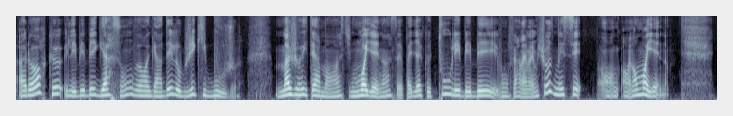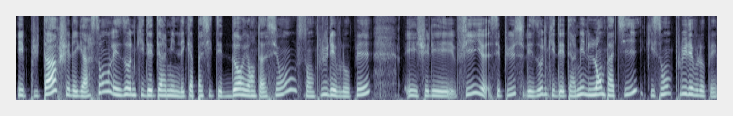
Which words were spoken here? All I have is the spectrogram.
alors que les bébés garçons vont regarder l'objet qui bouge. Majoritairement, hein, c'est une moyenne, hein. ça ne veut pas dire que tous les bébés vont faire la même chose, mais c'est en, moyenne. Et plus tard, chez les garçons, les zones qui déterminent les capacités d'orientation sont plus développées. Et chez les filles, c'est plus les zones qui déterminent l'empathie qui sont plus développées.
